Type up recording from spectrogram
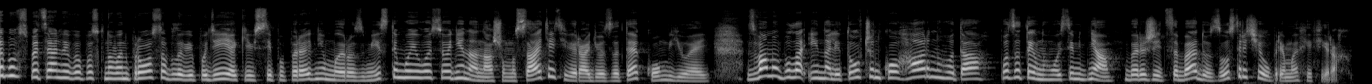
Це був спеціальний випуск новин про особливі події, як і всі попередні. Ми розмістимо його сьогодні на нашому сайті tvradio.zt.com.ua. З вами була Інна Літовченко. Гарного та позитивного усім дня. Бережіть себе до зустрічі у прямих ефірах.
